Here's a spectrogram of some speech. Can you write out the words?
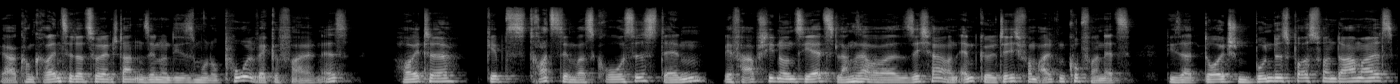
ja, Konkurrenzsituationen entstanden sind und dieses Monopol weggefallen ist. Heute gibt's trotzdem was Großes, denn wir verabschieden uns jetzt langsam aber sicher und endgültig vom alten Kupfernetz, dieser deutschen Bundespost von damals,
